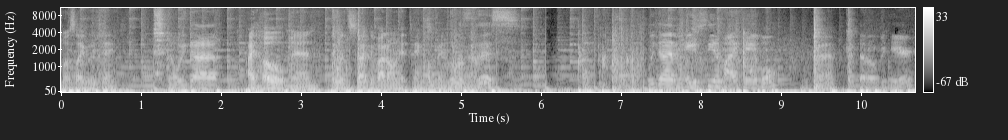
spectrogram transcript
Most likely tanks. And we got I hope, man. It would suck if I don't hit tanks with analog is now. this? We got an HDMI cable. Okay. Put that over here.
